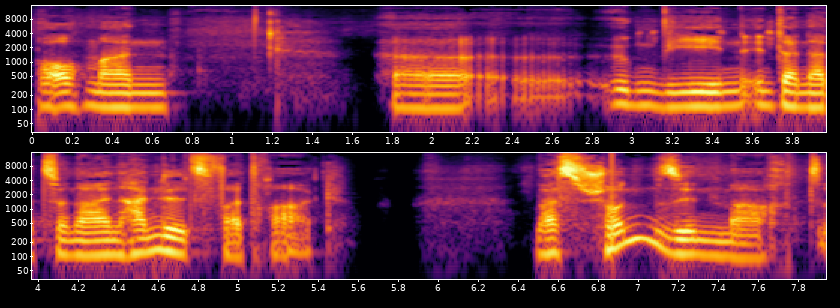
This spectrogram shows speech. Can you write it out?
braucht man äh, irgendwie einen internationalen Handelsvertrag. Was schon Sinn macht,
